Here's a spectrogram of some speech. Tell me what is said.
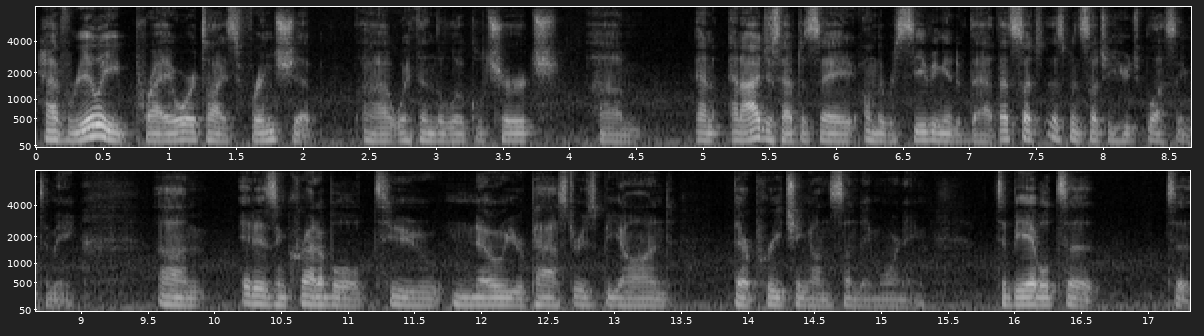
have really prioritized friendship uh, within the local church, um, and and I just have to say, on the receiving end of that, that's such that's been such a huge blessing to me. Um, it is incredible to know your pastors beyond their preaching on Sunday morning, to be able to to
